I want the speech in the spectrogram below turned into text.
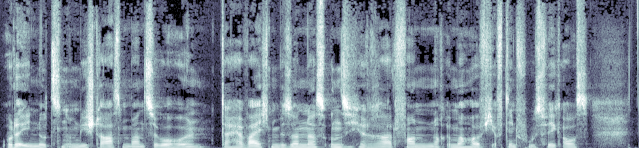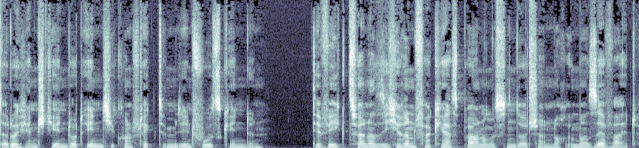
oder ihn nutzen, um die Straßenbahn zu überholen. Daher weichen besonders unsichere Radfahrende noch immer häufig auf den Fußweg aus. Dadurch entstehen dort ähnliche Konflikte mit den Fußgehenden. Der Weg zu einer sicheren Verkehrsplanung ist in Deutschland noch immer sehr weit.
